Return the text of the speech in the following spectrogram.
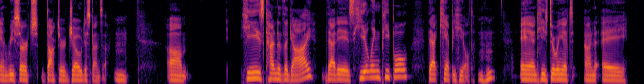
and research Dr. Joe Dispenza. Mm. Um, he's kind of the guy that is healing people that can't be healed. Mm-hmm. And he's doing it on a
